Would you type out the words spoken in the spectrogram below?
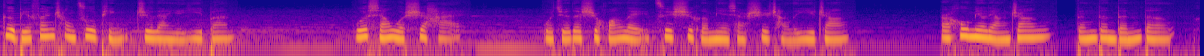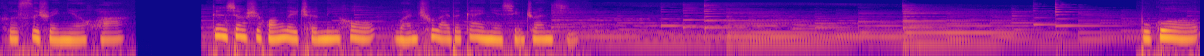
个别翻唱作品质量也一般。我想我是海，我觉得是黄磊最适合面向市场的一张，而后面两张等等等等和似水年华，更像是黄磊成名后玩出来的概念性专辑。不过。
